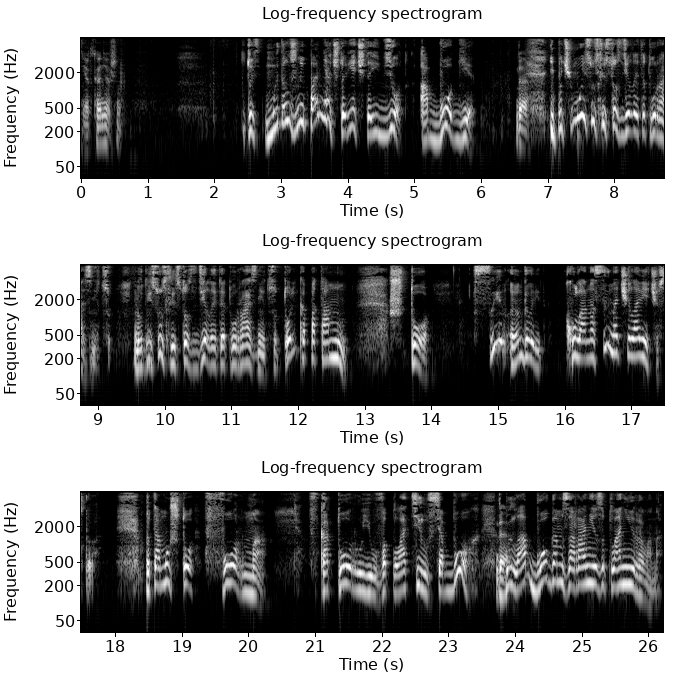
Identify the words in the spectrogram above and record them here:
Нет, конечно. То есть мы должны понять, что речь-то идет о Боге. Да. И почему Иисус Христос делает эту разницу? Вот Иисус Христос делает эту разницу только потому, что сын, он говорит, хулана сына человеческого. Потому что форма в которую воплотился Бог, да. была Богом заранее запланирована.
